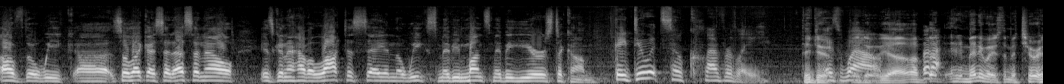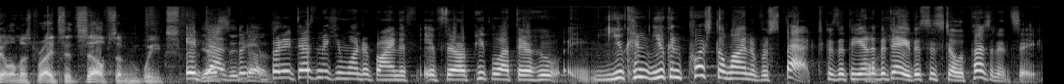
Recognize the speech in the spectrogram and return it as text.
of the week. Uh, so, like I said, SNL is going to have a lot to say in the weeks, maybe months, maybe years to come. They do it so cleverly. They do. As well. They do, yeah. Uh, But but I- in many ways, the material almost writes itself some weeks. It Yes, does, it but does. but it does make you wonder, Brian, if, if there are people out there who you can you can push the line of respect because at the end of the day, this is still a presidency.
